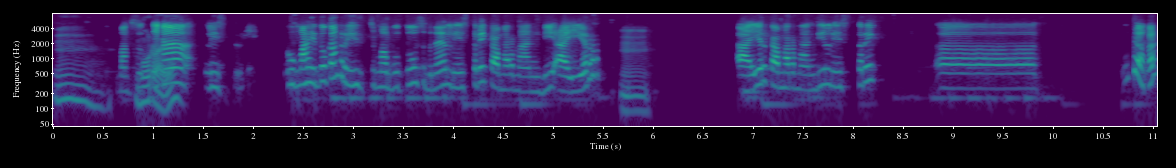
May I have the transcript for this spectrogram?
hmm, maksudnya ya? listrik rumah itu kan cuma butuh sebenarnya listrik kamar mandi air hmm. air kamar mandi listrik uh, udah kan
